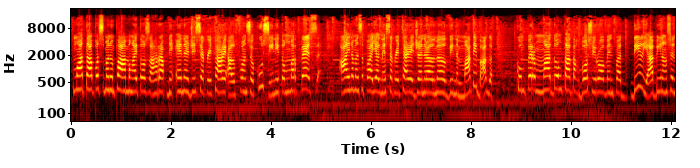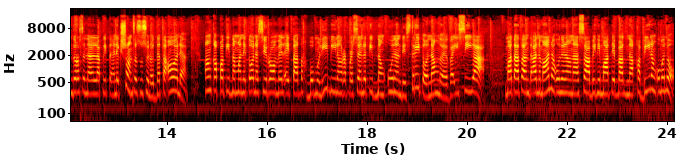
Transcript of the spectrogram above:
matapos manumpa ang mga ito sa harap ni Energy Secretary Alfonso Cusi nitong Martes. Ayon naman sa payag ni Secretary General Melvin Matibag, kumpirmadong tatakbo si Robin Padilla bilang senador sa nalalapit na eleksyon sa susunod na taon. Ang kapatid naman nito na si Romel ay tatakbo muli bilang representative ng unang distrito ng Nueva Ecija. Matatandaan naman na una nang nasabi ni Matibag na kabilang umano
